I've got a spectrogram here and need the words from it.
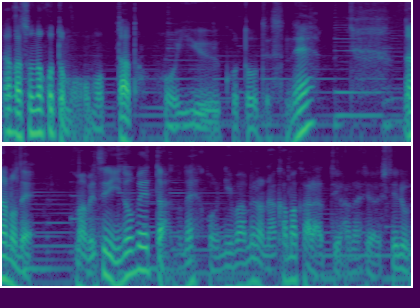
なんかそんなことも思ったということですね。なのでまあ別にイノベーターのねこの2番目の仲間からっていう話はしてる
